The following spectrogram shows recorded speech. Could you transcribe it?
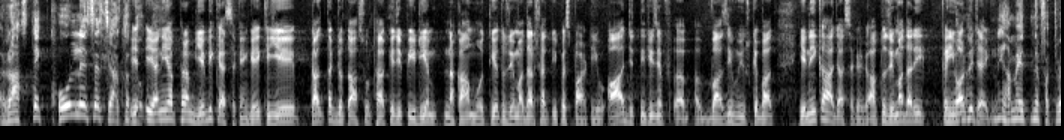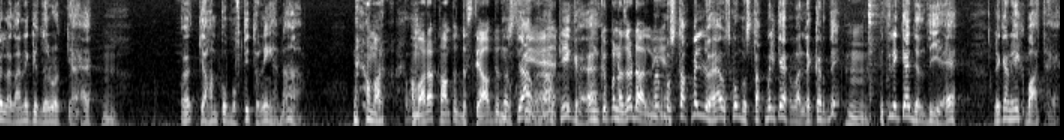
रास्ते खोलने से सियासत ये- यानी अब फिर हम ये भी कह सकेंगे कि ये कल तक जो तासुर था कि जी पीडीएम नाकाम होती है तो जिम्मेदार शायद पीपल्स पार्टी हो। आज जितनी चीज़ें वाजी हुई उसके बाद ये नहीं कहा जा सकेगा। अब तो ज़िम्मेदारी कहीं और भी जाएगी। नहीं हमें इतने फतवे लगाने की ज़रूरत क्या है? क्या हमको मुफ्ती तो नहीं है ना? हमारा हमारा काम तो दस्तियाब जो दस्तियाब है हैं ठीक है। उनके ऊपर नज़र डालनी है। मुस्तकबिल जो है उसको मुस्तकबिल के हवाले कर दे। इतनी क्या जल्दी है? लेकिन एक बात है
